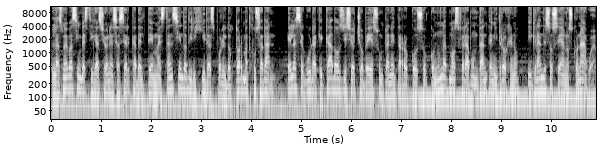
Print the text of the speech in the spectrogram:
Las nuevas investigaciones acerca del tema están siendo dirigidas por el Dr. Madhusadan. Él asegura que K218b es un planeta rocoso con una atmósfera abundante en hidrógeno y grandes océanos con agua.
